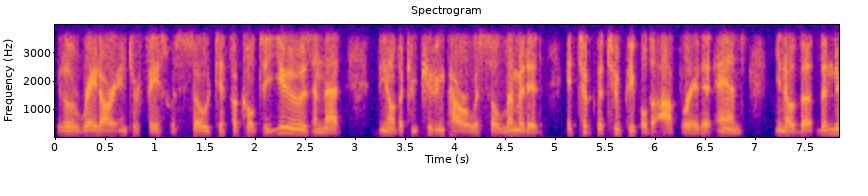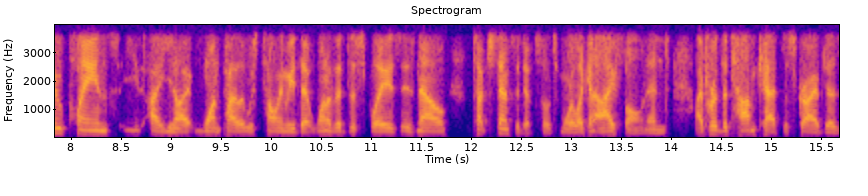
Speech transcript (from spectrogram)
you know, the radar interface was so difficult to use and that you know the computing power was so limited it took the two people to operate it. And you know the the new planes I, you know one pilot was telling me that one of the displays is now touch sensitive so it's more like an iphone. And i've heard the tomcat described as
